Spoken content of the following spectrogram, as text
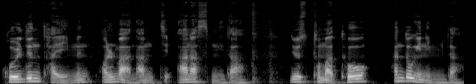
골든 타임은 얼마 남지 않았습니다. 뉴스토마토 한동인입니다.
